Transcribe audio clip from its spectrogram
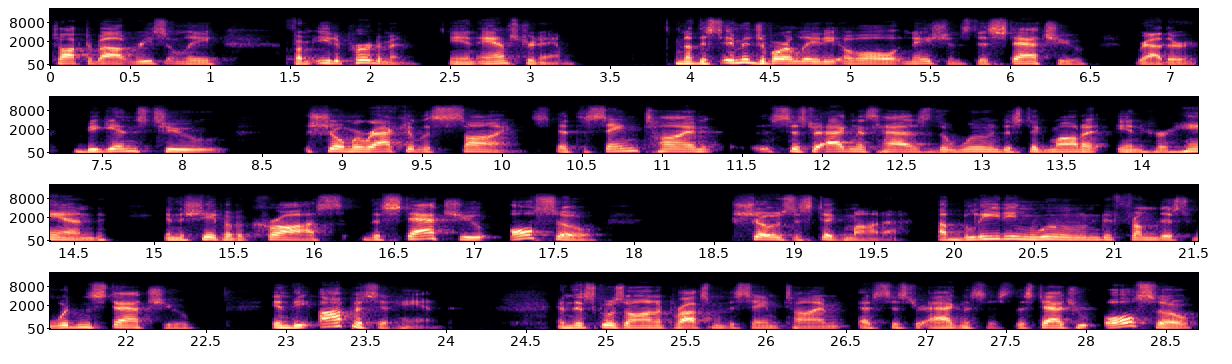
talked about recently from Ida Peerdeman in Amsterdam. Now, this image of Our Lady of All Nations, this statue, rather, begins to show miraculous signs. At the same time, Sister Agnes has the wound, the stigmata in her hand in the shape of a cross. The statue also shows a stigmata, a bleeding wound from this wooden statue in the opposite hand. And this goes on approximately the same time as Sister Agnes's. The statue also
